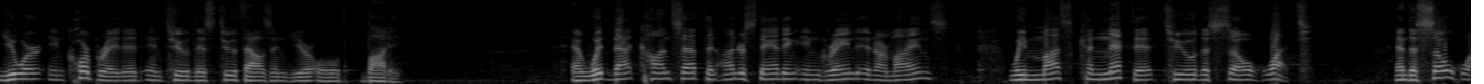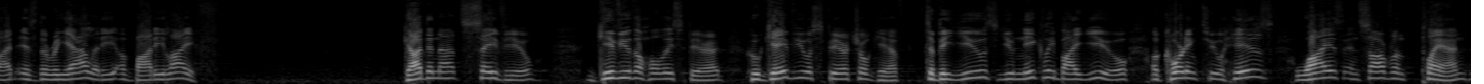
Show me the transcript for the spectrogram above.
you were incorporated into this 2,000 year old body. And with that concept and understanding ingrained in our minds, we must connect it to the so what. And the so what is the reality of body life. God did not save you, give you the Holy Spirit, who gave you a spiritual gift to be used uniquely by you according to his wise and sovereign plan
